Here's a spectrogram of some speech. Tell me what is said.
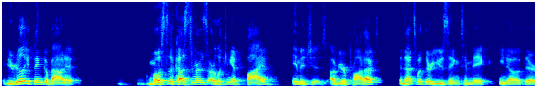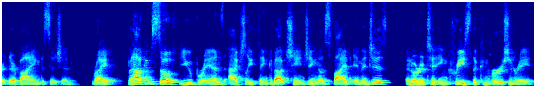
If you really think about it, most of the customers are looking at five images of your product, and that's what they're using to make, you know, their their buying decision, right? But how come so few brands actually think about changing those five images in order to increase the conversion rate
